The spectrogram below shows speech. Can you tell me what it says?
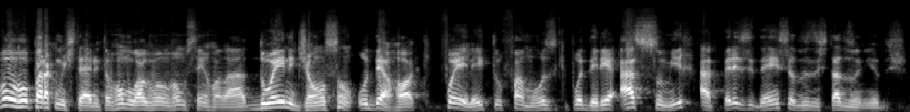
Vou, vou, parar com o mistério, então vamos logo, vamos, vamos sem enrolar. Dwayne Johnson, o The Rock, foi eleito famoso que poderia assumir a presidência dos Estados Unidos.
